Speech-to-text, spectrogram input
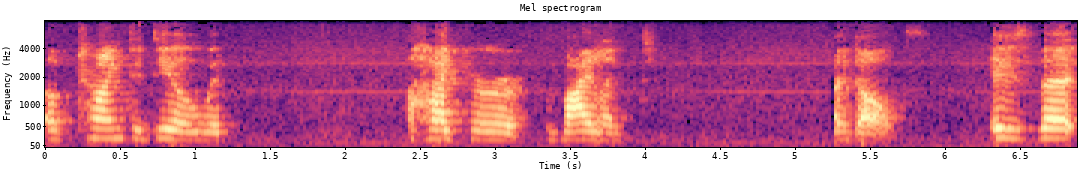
of trying to deal with hyper violent adults is that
